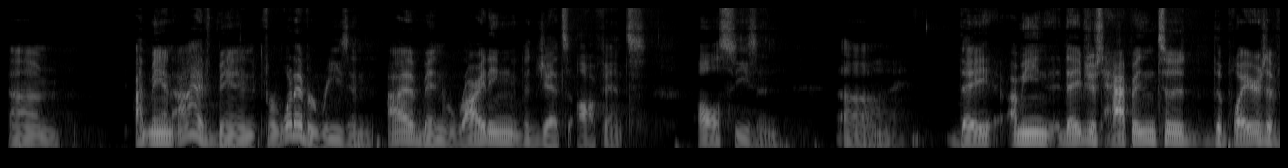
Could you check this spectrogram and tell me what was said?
Um, I man, I have been for whatever reason, I have been riding the Jets offense all season. Um, they, I mean, they've just happened to the players have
